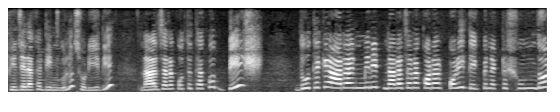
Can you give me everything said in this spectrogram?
ভেজে রাখা ডিমগুলো ছড়িয়ে দিয়ে নাড়াচাড়া করতে থাকব। বেশ দু থেকে আড়াই মিনিট নাড়াচাড়া করার পরেই দেখবেন একটা সুন্দর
